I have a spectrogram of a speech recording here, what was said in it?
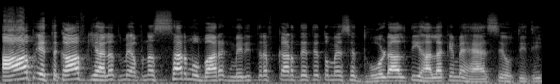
آپ اعتکاف کی حالت میں اپنا سر مبارک میری طرف کر دیتے تو میں اسے دھو ڈالتی، حالانکہ میں حیض سے ہوتی تھی۔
